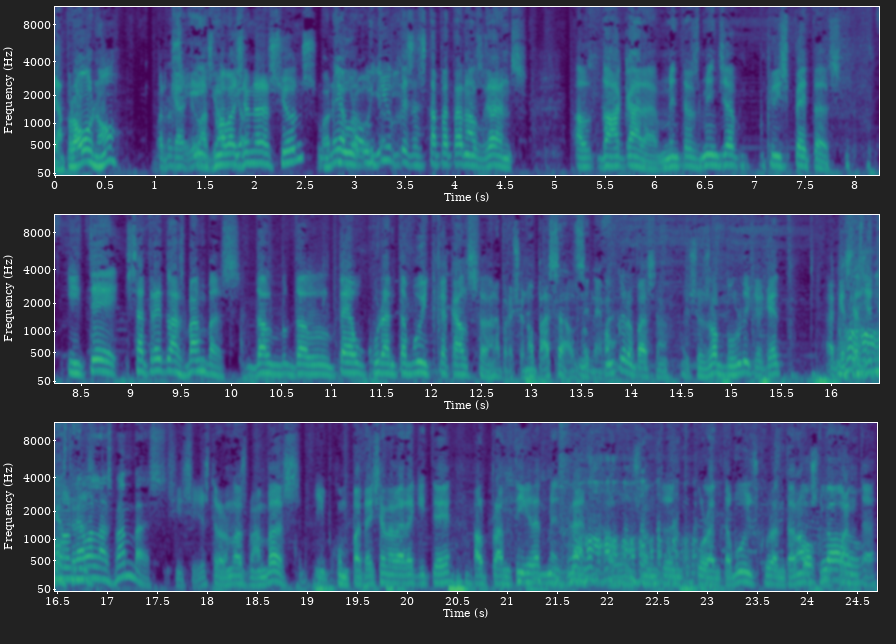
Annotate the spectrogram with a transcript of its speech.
ha prou o no? Bueno, Perquè sí, les jo- noves jo- generacions, Bueno, un ja tio, prou, un jo- tio que s'està patant els grans el, de la cara mentre es menja crispetes i té s'ha tret les bambes del, del peu 48 que calça. Bueno, però això no passa al cinema. Com que no passa? Això és el públic, aquest. Aquesta Oh, gent que no... es treuen les bambes. Sí, sí, es treuen les bambes i competeixen a veure qui té el plantígrad més gran. Alguns són 48, 49, Oh, claro. 50.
